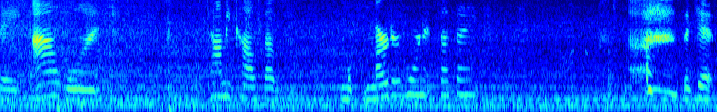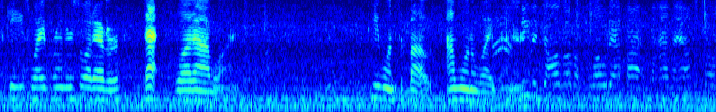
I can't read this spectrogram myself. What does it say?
see. I want. Tommy calls those m- murder hornets, I think. the jet skis, wave runners, whatever. That's what I want. He wants a boat. I want a wave You see the dog on the float out by, behind the houseboat?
